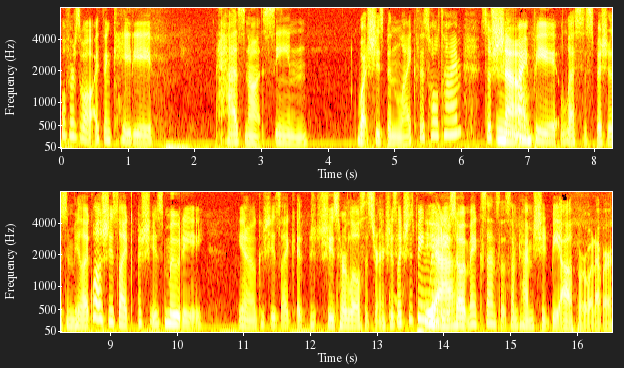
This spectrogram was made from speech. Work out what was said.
well first of all, I think Katie has not seen what she's been like this whole time. So she No. might be less suspicious and be like, "Well, she's like she's moody." You know, because she's like it- she's her little sister, and she's like she's being moody, Yeah. so it makes sense that sometimes she'd be up or whatever.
